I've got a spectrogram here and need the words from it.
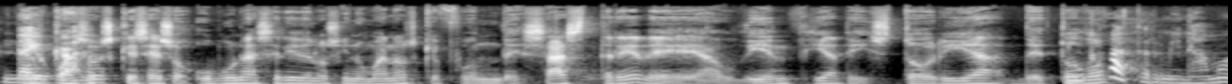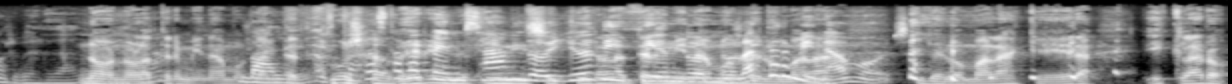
El igual. caso es que es eso, hubo una serie de los inhumanos que fue un desastre de audiencia, de historia, de todo. Nunca la terminamos, ¿verdad? No, no la terminamos. Vale, la empezamos ahora a estaba ver y- y ni pensando yo la diciendo, no terminamos la de lo mala- terminamos. de lo mala que era. Y claro,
